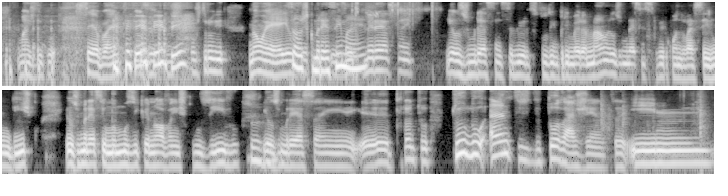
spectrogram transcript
mais do que percebem. Sim, sim, sim. Construir, não é? Eles, São os que merecem eles mais. Que merecem, eles merecem saber de tudo em primeira mão, eles merecem saber quando vai sair um disco, eles merecem uma música nova em exclusivo, eles merecem, eh, portanto, tudo antes de toda a gente. E, hum,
